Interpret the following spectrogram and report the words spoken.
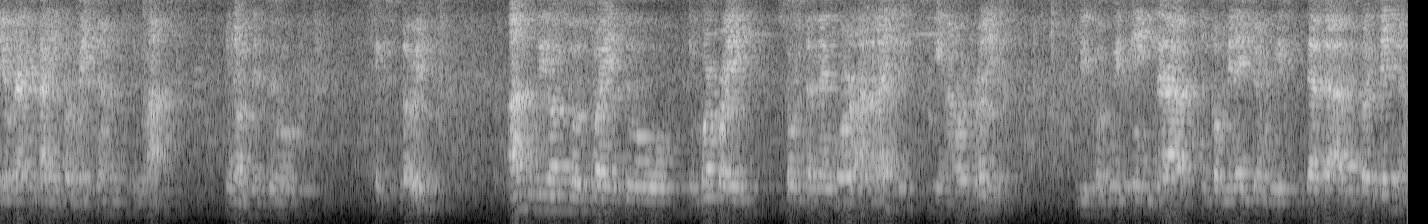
geographical information in maps in order to explore it. And we also try to incorporate social network analysis in our project because we think that in combination with data visualization,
